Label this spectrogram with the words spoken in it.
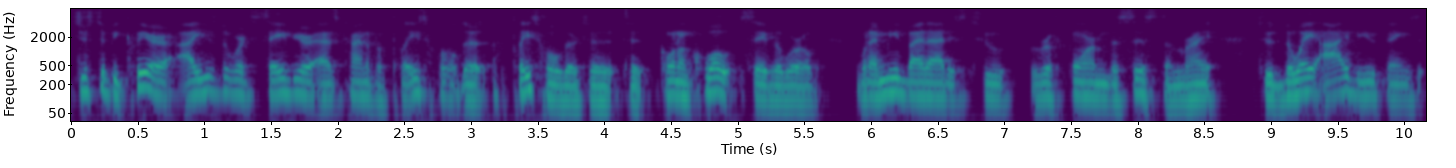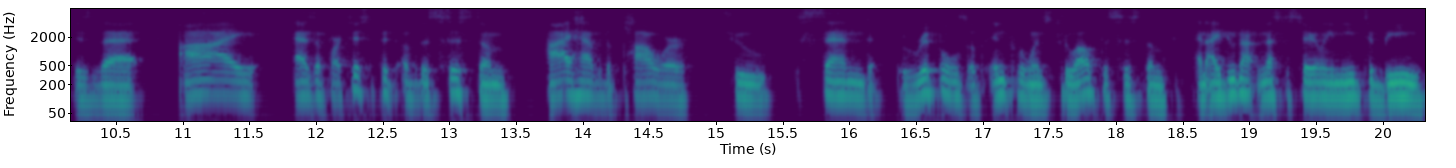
just to be clear, I use the word savior as kind of a placeholder, placeholder to, to quote unquote save the world. What I mean by that is to reform the system, right? To the way I view things is that I, as a participant of the system, I have the power to send ripples of influence throughout the system. And I do not necessarily need to be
